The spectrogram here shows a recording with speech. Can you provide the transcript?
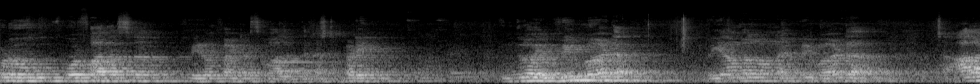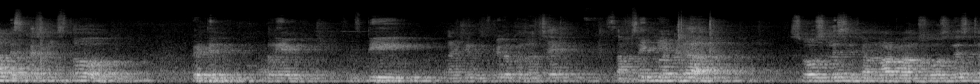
అప్పుడు ఫోర్ ఫాదర్స్ ఫ్రీడమ్ ఫైటర్స్ వాళ్ళంతా కష్టపడి ఇందులో ఎవ్రీ వర్డ్ ప్రియాంబల్లో ఉన్న ఎవ్రీ వర్డ్ చాలా డిస్కషన్స్తో పెట్టింది. కొన్ని ఫిఫ్టీ నైన్టీన్ ఫిఫ్టీలో కొన్ని వచ్చాయి. సబ్సిక్వెంట్గా socialist if not wrong socialist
